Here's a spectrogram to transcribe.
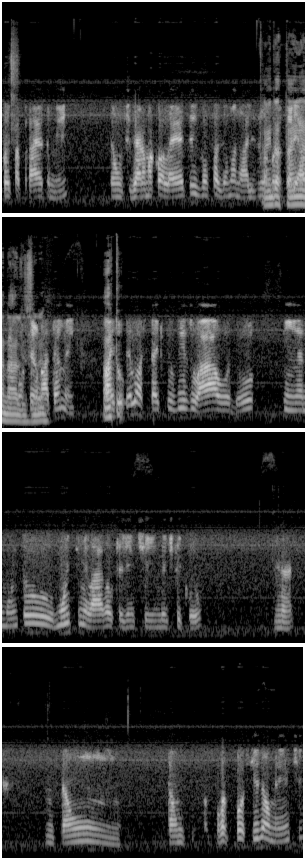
foi para a praia também. Então fizeram uma coleta e vão fazer uma análise Ainda está em análise, confirmar né? também. Mas Arthur... pelo aspecto visual, odor, sim, é muito, muito similar ao que a gente identificou. Né? Então, então possivelmente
